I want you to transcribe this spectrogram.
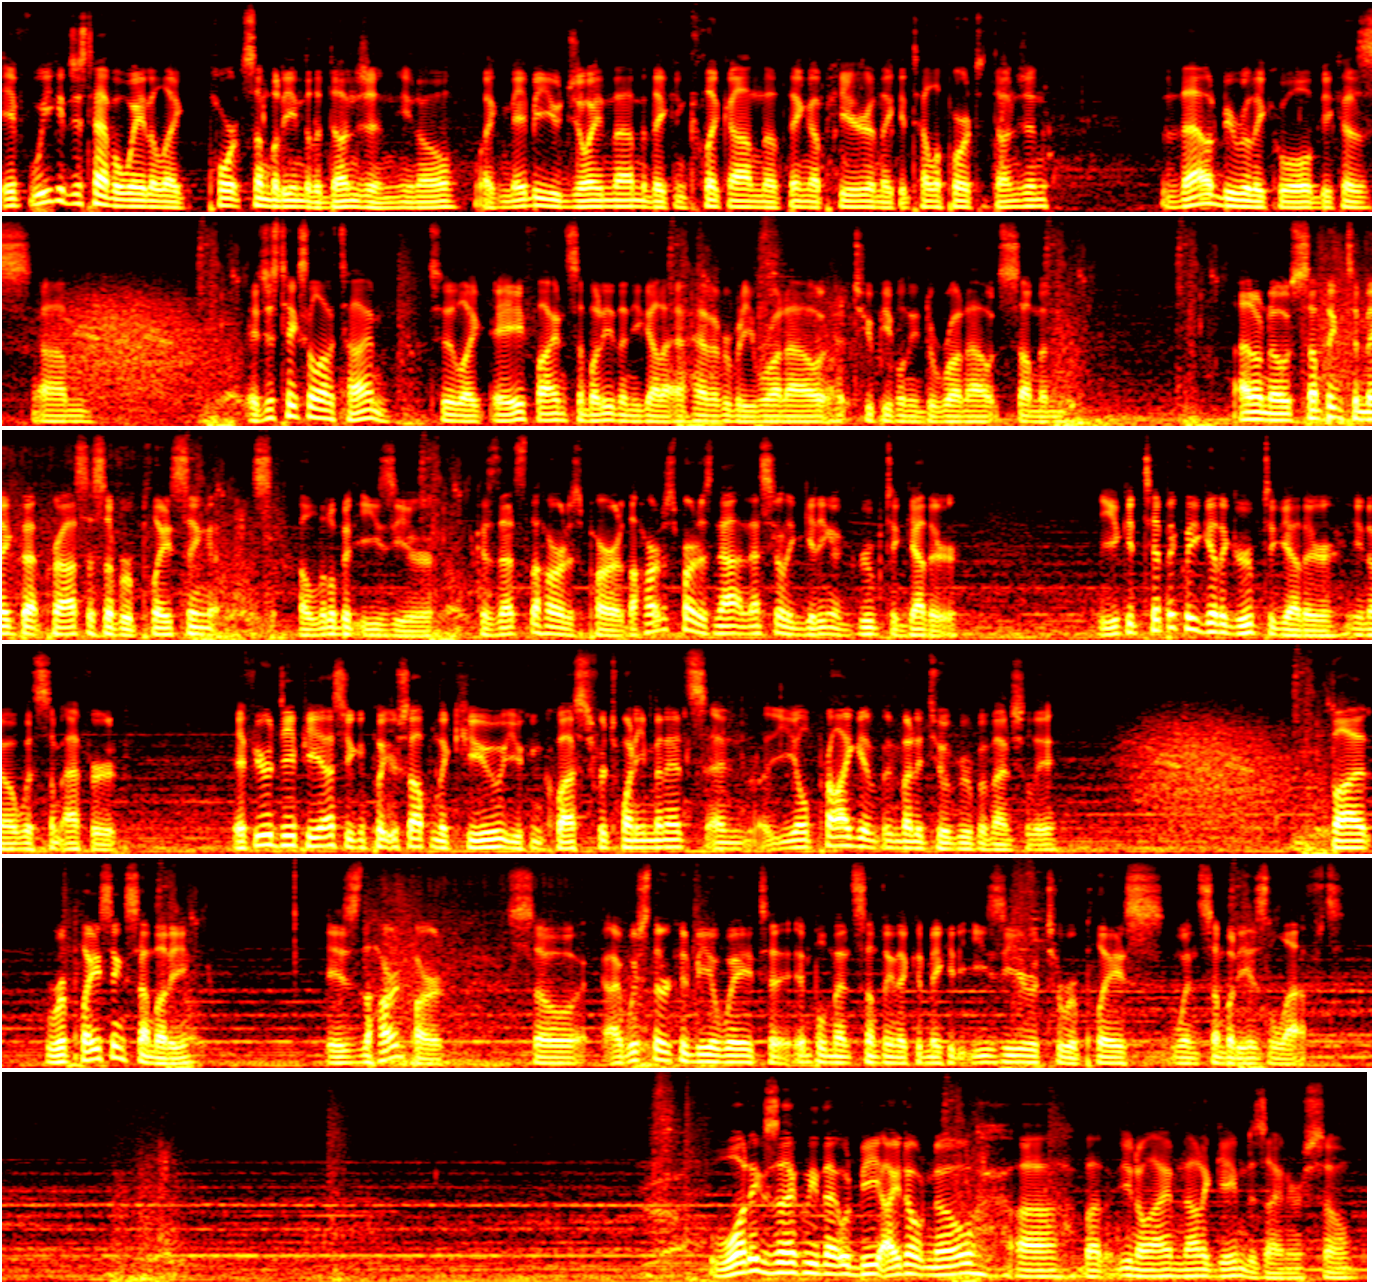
If we could just have a way to like port somebody into the dungeon, you know, like maybe you join them and they can click on the thing up here and they can teleport to dungeon. That would be really cool because um, it just takes a lot of time to like A, find somebody, then you gotta have everybody run out, two people need to run out, summon. I don't know, something to make that process of replacing a little bit easier, because that's the hardest part. The hardest part is not necessarily getting a group together. You could typically get a group together, you know, with some effort. If you're a DPS, you can put yourself in the queue, you can quest for 20 minutes, and you'll probably get invited to a group eventually. But replacing somebody is the hard part. So I wish there could be a way to implement something that could make it easier to replace when somebody has left. What exactly that would be, I don't know, uh, but, you know, I'm not a game designer, so...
